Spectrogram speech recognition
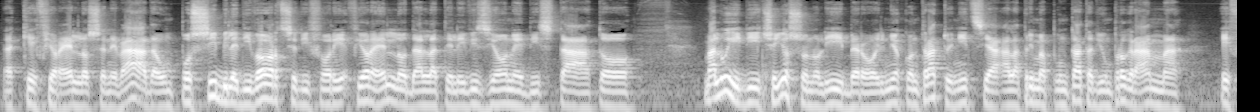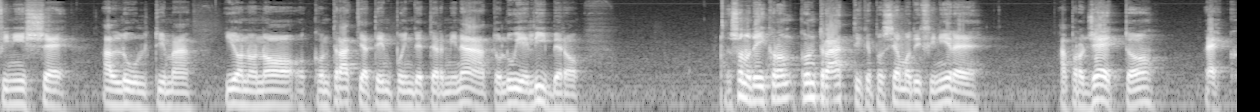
eh, che Fiorello se ne vada, un possibile divorzio di Fiorello dalla televisione di Stato. Ma lui dice io sono libero, il mio contratto inizia alla prima puntata di un programma e finisce all'ultima io non ho contratti a tempo indeterminato, lui è libero. Sono dei contratti che possiamo definire a progetto? Ecco,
